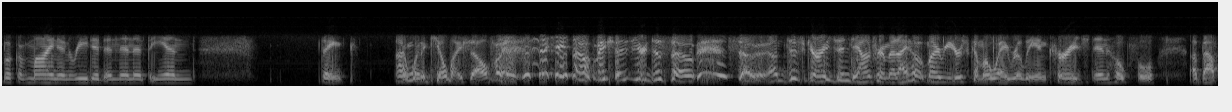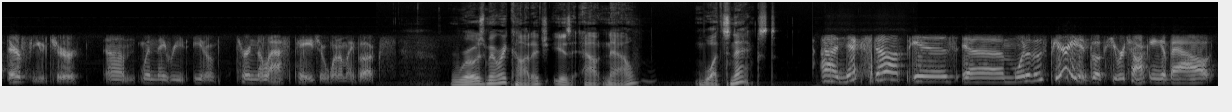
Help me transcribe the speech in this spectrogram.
book of mine and read it, and then at the end think I want to kill myself, you know, because you're just so so I'm discouraged and down from it. I hope my readers come away really encouraged and hopeful about their future um, when they read, you know, turn the last page of one of my books. Rosemary Cottage is out now. What's next? Uh, next up is um, one of those period books you were talking about.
